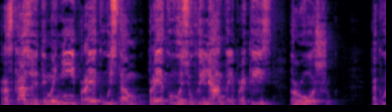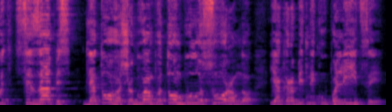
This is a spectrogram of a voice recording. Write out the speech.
розказуєте мені про якусь там, про якогось ухилянта і про якийсь розшук. Так от це запис для того, щоб вам потім було соромно, як робітнику поліції,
